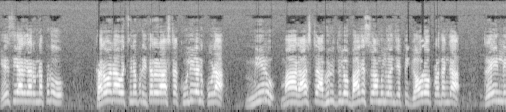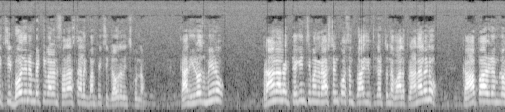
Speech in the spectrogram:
కేసీఆర్ గారు ఉన్నప్పుడు కరోనా వచ్చినప్పుడు ఇతర రాష్ట్ర కూలీలను కూడా మీరు మా రాష్ట్ర అభివృద్ధిలో భాగస్వాములు అని చెప్పి గౌరవప్రదంగా ట్రైన్లు ఇచ్చి భోజనం పెట్టి వాళ్ళని స్వరాష్ట్రాలకు పంపించి గౌరవించుకున్నాం. కానీ ఈరోజు మీరు ప్రాణాలకు తెగించి మన రాష్ట్రం కోసం ప్రాజెక్టు కడుతున్న వాళ్ళ ప్రాణాలను కాపాడడంలో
